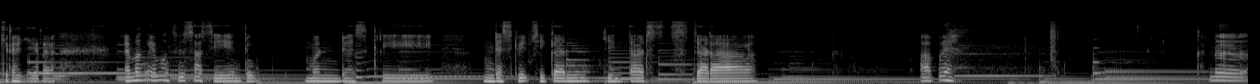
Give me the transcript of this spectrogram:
Kira-kira. Emang emang susah sih untuk mendeskri mendeskripsikan cinta secara apa ya? Karena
